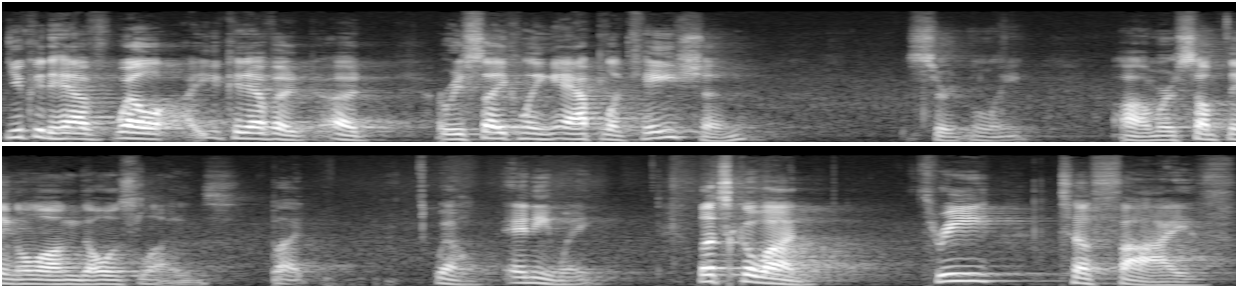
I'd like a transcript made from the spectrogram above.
you could have well you could have a, a, a recycling application, certainly, um, or something along those lines. But well, anyway. Let's go on. Three to five.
